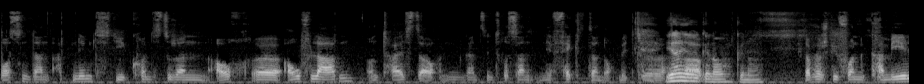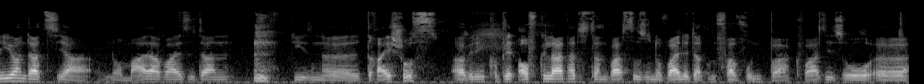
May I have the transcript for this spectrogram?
Bossen dann abnimmt, die konntest du dann auch äh, aufladen und teilst da auch einen ganz interessanten Effekt dann noch mit. Äh, ja, haben. ja, genau, genau. Ich glaube, zum Beispiel von Chameleon, da hat ja normalerweise dann diesen äh, Dreischuss, aber wenn du ihn komplett aufgeladen hattest, dann warst du so eine Weile dann unverwundbar, quasi so äh,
